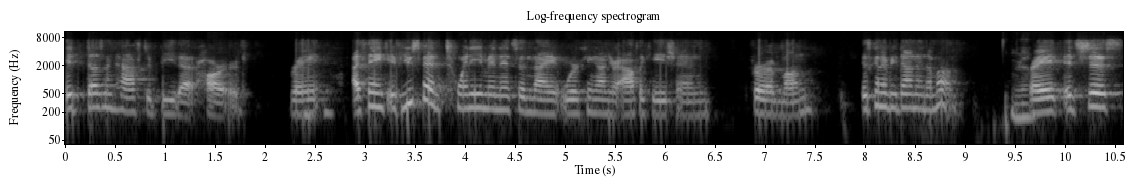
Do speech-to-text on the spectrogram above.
it doesn't have to be that hard, right? I think if you spend 20 minutes a night working on your application for a month, it's going to be done in a month yeah. right? It's just,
